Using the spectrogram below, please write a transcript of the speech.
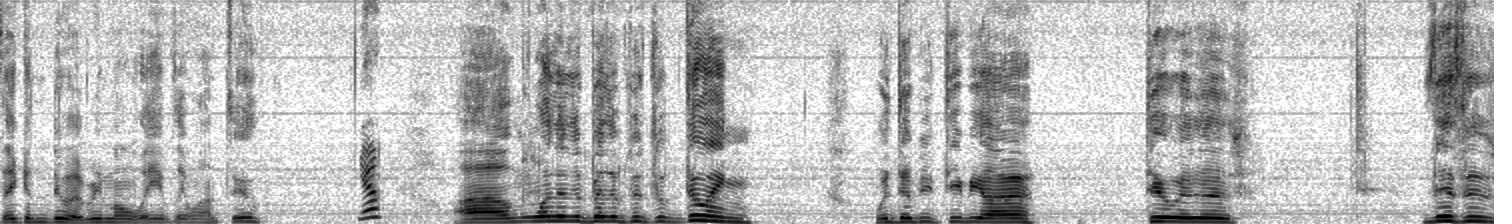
they can do it remotely if they want to. Yeah. Um, one of the benefits of doing with WTBR too is this is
